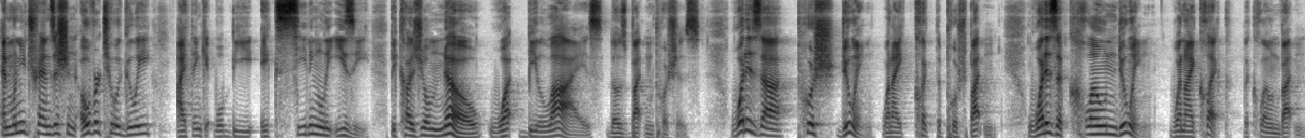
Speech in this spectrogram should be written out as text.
And when you transition over to a GUI, I think it will be exceedingly easy because you'll know what belies those button pushes. What is a push doing when I click the push button? What is a clone doing when I click the clone button?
